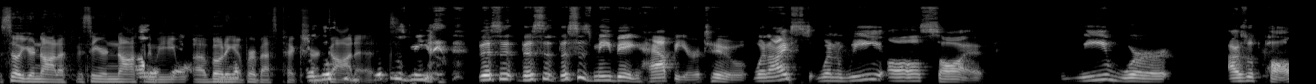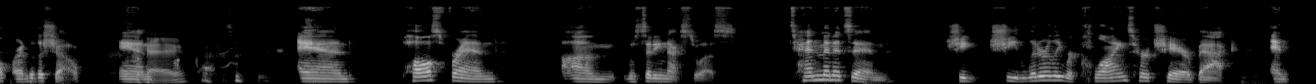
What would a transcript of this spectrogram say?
So you're not a so you're not going to be Oh, uh, voting Yeah. it for best picture. Got is- it. This is me. This is this is this is me being happier too. When I when we all saw it, we were. I was with Paul, friend of the show, and okay. and Paul's friend um, was sitting next to us. Ten minutes in, she she literally reclines her chair back and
